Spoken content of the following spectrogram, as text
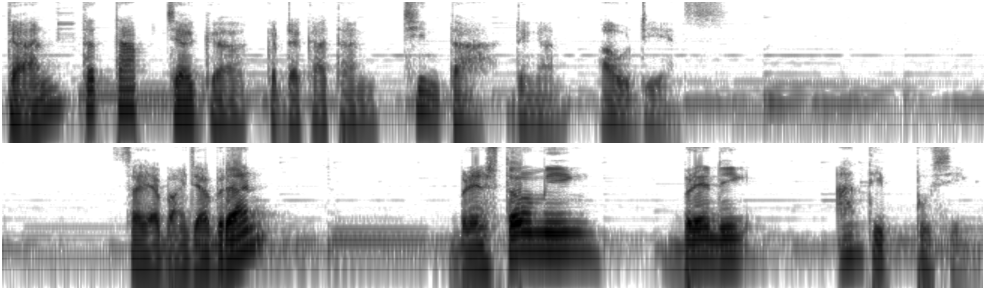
dan tetap jaga kedekatan cinta dengan audiens. Saya Bang Jabran, brainstorming, branding anti pusing.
